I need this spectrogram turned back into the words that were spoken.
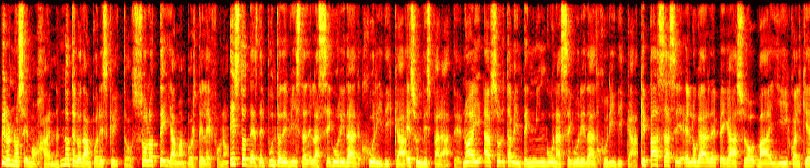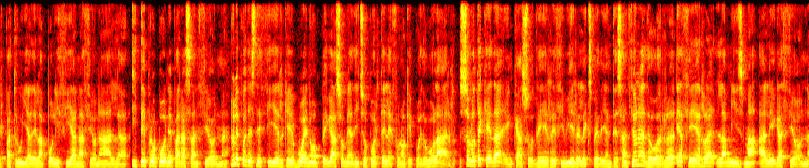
pero no se mojan, no te lo dan por escrito, solo te llaman por teléfono. Esto desde el punto de vista de la seguridad jurídica es un disparate. No hay absolutamente ninguna seguridad jurídica. ¿Qué pasa si en lugar de Pegaso va allí cualquier patrulla de la policía? Policía Nacional y te propone para sanción. No le puedes decir que, bueno, Pegaso me ha dicho por teléfono que puedo volar. Solo te queda, en caso de recibir el expediente sancionador, de hacer la misma alegación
